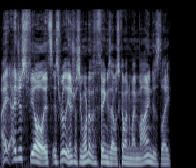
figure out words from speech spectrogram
I, I just feel it's it's really interesting one of the things that was coming to my mind is like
